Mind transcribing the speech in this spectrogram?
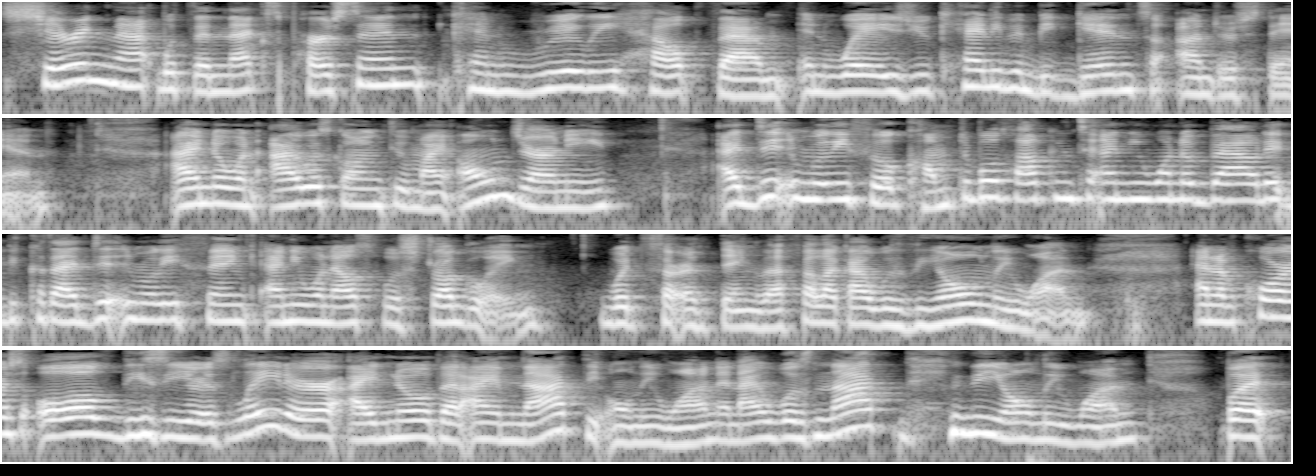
sharing that with the next person can really help them in ways you can't even begin to understand. I know when I was going through my own journey, I didn't really feel comfortable talking to anyone about it because I didn't really think anyone else was struggling with certain things. I felt like I was the only one. And of course, all these years later, I know that I am not the only one and I was not the only one, but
